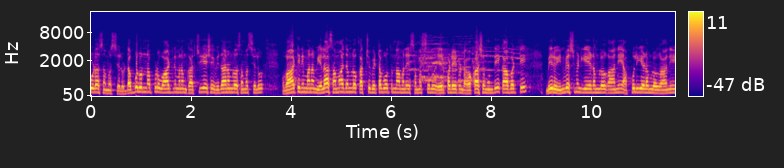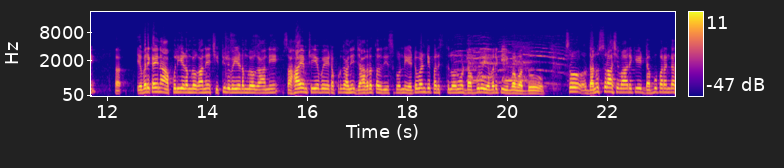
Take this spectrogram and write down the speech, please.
కూడా సమస్యలు. డబ్బులు ఉన్నప్పుడు వాటిని మనం ఖర్చు చేసే విధానంలో సమస్యలు వాటిని మనం ఎలా సమాజంలో ఖర్చు పెట్టబోతున్నామనే సమస్యలు ఏర్పడేటువంటి అవకాశం ఉంది. కాబట్టి మీరు ఇన్వెస్ట్మెంట్ చేయడంలో కానీ అప్పులు ఇవ్వడంలో కానీ ఎవరికైనా అప్పులు ఇవ్వడంలో కానీ చిట్టీలు వేయడంలో కానీ సహాయం చేయబోయేటప్పుడు కానీ జాగ్రత్తలు తీసుకోండి. ఎటువంటి పరిస్థితిలోనూ డబ్బులు ఎవరికి ఇవ్వవద్దు. సో ధనుస్సు రాశి వారికి డబ్బు పరంగా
